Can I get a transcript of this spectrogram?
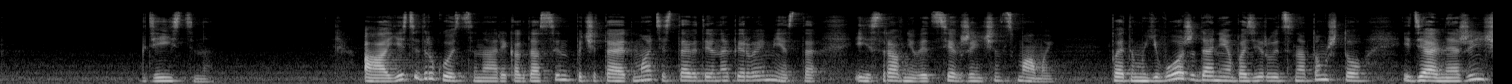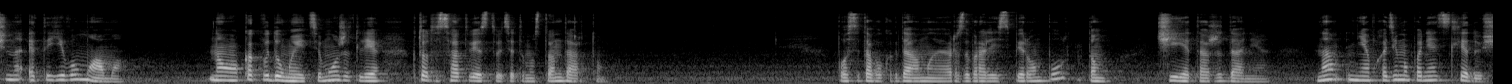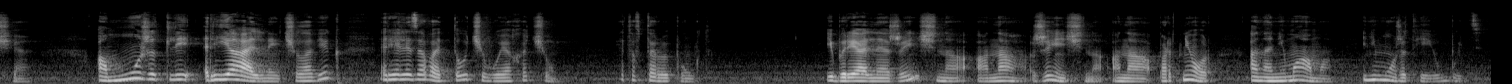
где истина. А есть и другой сценарий, когда сын почитает мать и ставит ее на первое место и сравнивает всех женщин с мамой. Поэтому его ожидания базируются на том, что идеальная женщина – это его мама. Но, как вы думаете, может ли кто-то соответствовать этому стандарту? После того, когда мы разобрались с первым пунктом, чьи это ожидания, нам необходимо понять следующее – а может ли реальный человек реализовать то, чего я хочу? Это второй пункт. Ибо реальная женщина, она женщина, она партнер, она не мама и не может ею быть.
